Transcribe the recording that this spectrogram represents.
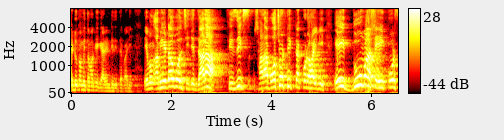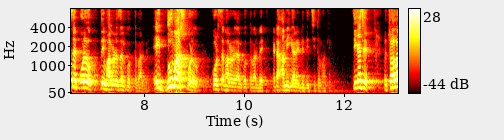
এটুকু আমি তোমাকে গ্যারেন্টি দিতে পারি। এবং আমি এটাও বলছি যে যারা ফিজিক্স সারা বছর ঠিকঠাক করে হয়নি, এই দু মাসে এই কোর্সে পড়েও তুমি ভালো রেজাল্ট করতে পারবে। এই দু মাস পড়েও কোর্সে ভালো রেজাল্ট করতে পারবে, এটা আমি গ্যারেন্টি দিচ্ছি তোমাকে। ঠিক আছে? তো চলো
